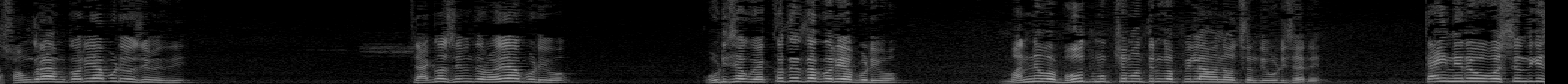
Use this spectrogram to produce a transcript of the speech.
ଆଉ ସଂଗ୍ରାମ କରିବାକୁ ପଡ଼ିବ ସେମିତି ତ୍ୟାଗ ସେମିତି ରହିବାକୁ ପଡ଼ିବ ଓଡ଼ିଶାକୁ ଏକତ୍ରିତ କରିବାକୁ ପଡ଼ିବ मान्य बहुत मुख्यमन्त्री रे कहीँ निरव बसिन्छ कि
